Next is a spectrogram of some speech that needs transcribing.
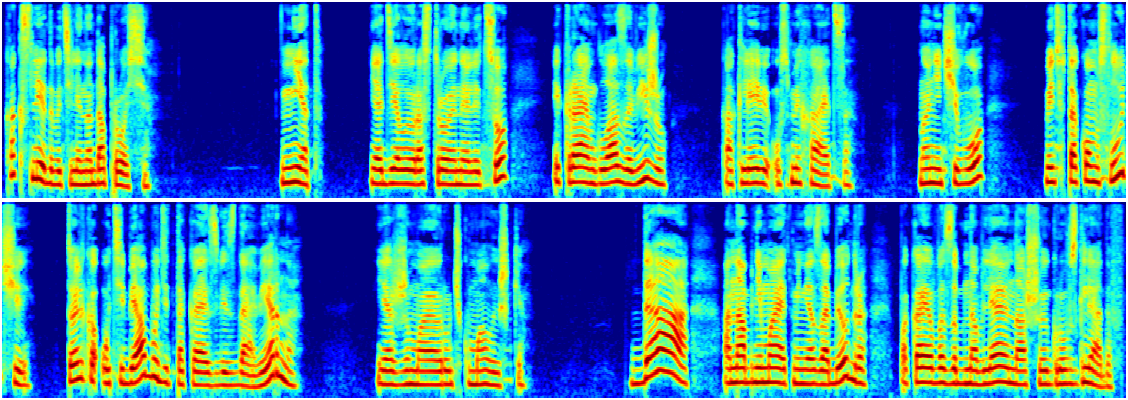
как следователи на допросе. «Нет», — я делаю расстроенное лицо и краем глаза вижу, как Леви усмехается. «Но ничего, ведь в таком случае только у тебя будет такая звезда, верно?» Я сжимаю ручку малышки. «Да!» — она обнимает меня за бедра, пока я возобновляю нашу игру взглядов.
